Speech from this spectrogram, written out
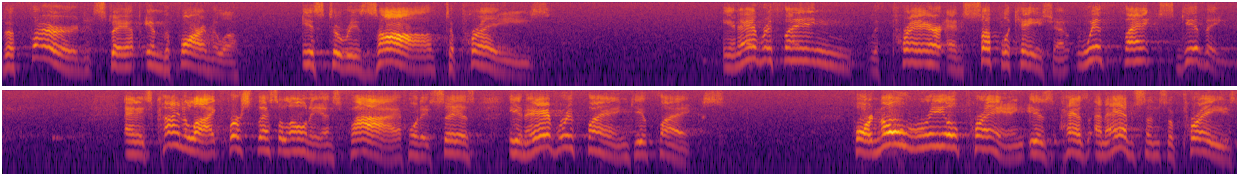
The third step in the formula is to resolve to praise. In everything with prayer and supplication, with thanksgiving. And it's kind of like 1 Thessalonians 5 when it says, in everything give thanks. For no real praying is, has an absence of praise.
